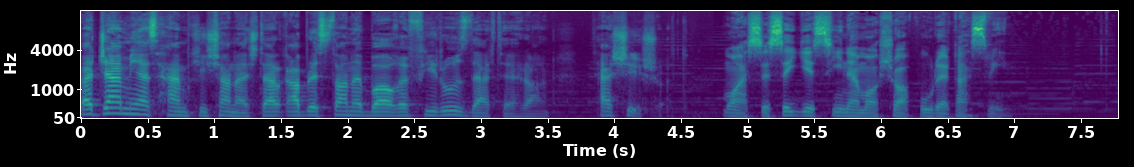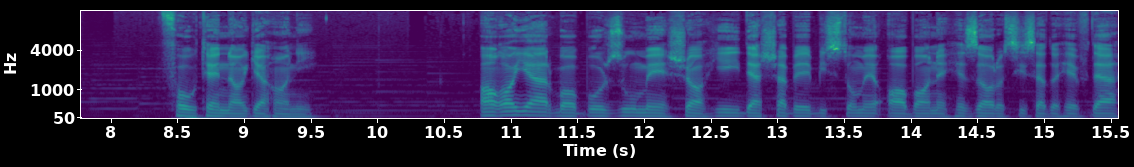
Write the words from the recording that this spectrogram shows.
و جمعی از همکیشانش در قبرستان باغ فیروز در تهران تشییع شد. مؤسسه سینما شاپور قزوین فوت ناگهانی آقای ارباب برزوم شاهی در شب بیستم آبان 1317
